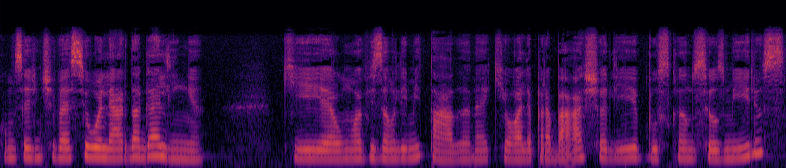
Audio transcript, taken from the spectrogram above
como se a gente tivesse o olhar da galinha que é uma visão limitada, né? Que olha para baixo ali buscando seus milhos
